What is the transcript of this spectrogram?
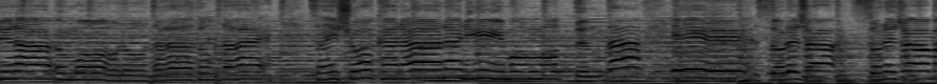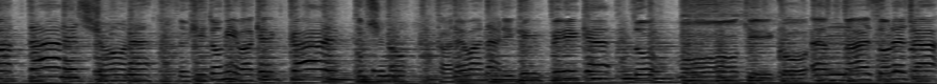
失うものなどない最初から何も持ってないそれじゃそれじゃまたね少年の瞳は結果で腰の鐘は鳴り響けともう聞こえないそれじゃ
